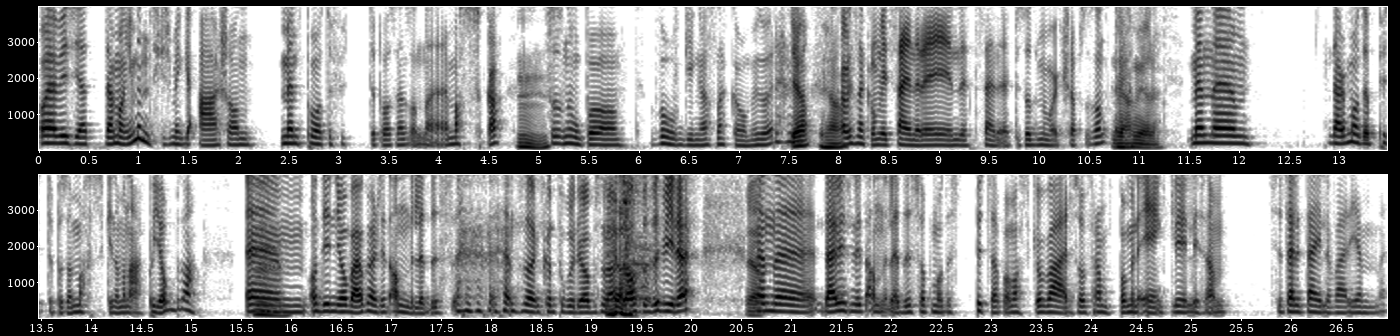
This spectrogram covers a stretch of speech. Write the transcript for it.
Og jeg vil si at det er mange mennesker som egentlig er sånn, men på en måte futter på seg en sånn der maska. Mm. Sånn som noe på Våginga snakka om i går. Ja, ja. kan vi snakke om litt seinere i en litt senere episode med workshops og sånn. det. Men um, det er på en måte å putte på seg maske når man er på jobb, da. Um, Og din jobb er jo kanskje litt annerledes enn sånn kontorjobb som er fra åtte til fire. Men uh, det er liksom litt annerledes å på en måte putte seg på maske og være så frampå, men egentlig liksom syns det er litt deilig å være hjemme.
